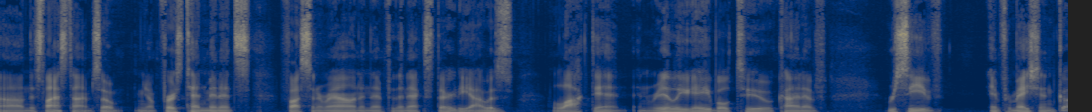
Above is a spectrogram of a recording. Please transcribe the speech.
um, this last time. So you know, first ten minutes fussing around, and then for the next thirty, I was locked in and really able to kind of receive information. Go,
